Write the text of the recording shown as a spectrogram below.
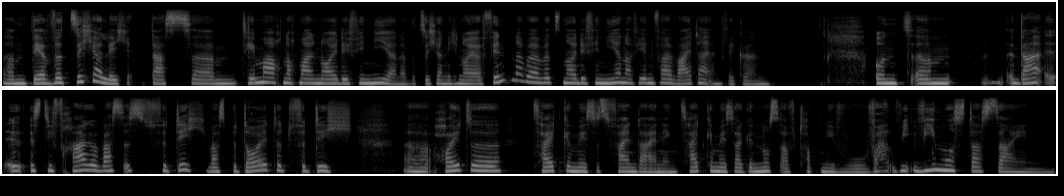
Ähm, der wird sicherlich das ähm, Thema auch nochmal neu definieren. Er wird sicher nicht neu erfinden, aber er wird es neu definieren, auf jeden Fall weiterentwickeln. Und ähm, da äh, ist die Frage, was ist für dich, was bedeutet für dich äh, heute zeitgemäßes Fine Dining, zeitgemäßer Genuss auf Top-Niveau? Wie, wie muss das sein?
